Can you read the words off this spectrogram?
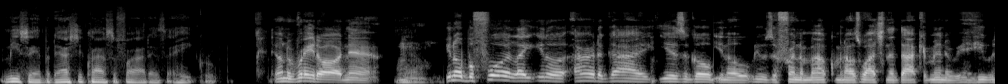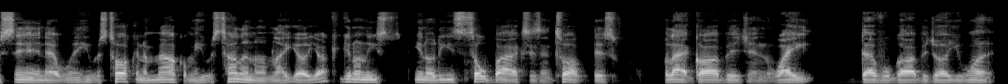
me saying, but they actually classified as a hate group. They're on the radar now. Mm. You know, before, like, you know, I heard a guy years ago, you know, he was a friend of Malcolm and I was watching the documentary and he was saying that when he was talking to Malcolm, he was telling him, like, yo, y'all can get on these, you know, these soapboxes and talk this black garbage and white devil garbage all you want.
